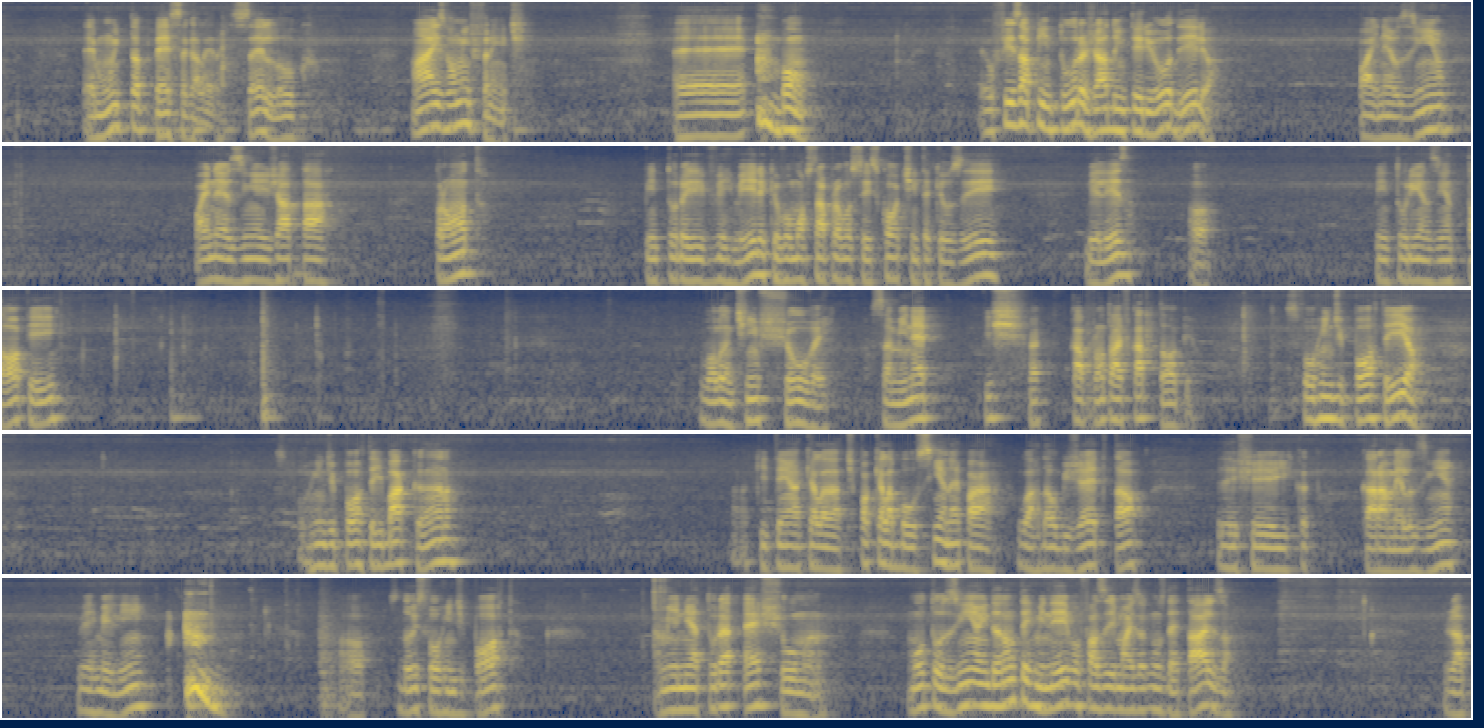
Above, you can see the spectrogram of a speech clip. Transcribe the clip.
É muita peça, galera. Isso é louco. Mas vamos em frente. É, bom, eu fiz a pintura já do interior dele, ó. Painelzinho. Painelzinho aí já tá pronto. Pintura aí vermelha que eu vou mostrar pra vocês qual tinta que eu usei. Beleza? Ó. Pinturinhazinha top aí. Volantinho show, velho. Essa mina é... Vixe, vai ficar pronta, vai ficar top. Esse forrinho de porta aí, ó. Esse forrinho de porta aí bacana. Aqui tem aquela, tipo aquela bolsinha, né, pra guardar objeto e tal. Deixei aí caramelozinha, vermelhinho. Ó, os dois forrinhos de porta. A miniatura é show, mano. Motorzinho ainda não terminei, vou fazer mais alguns detalhes, ó. Já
